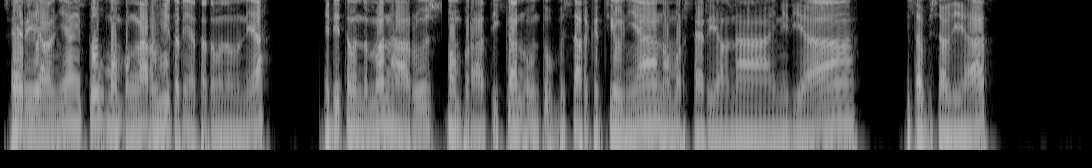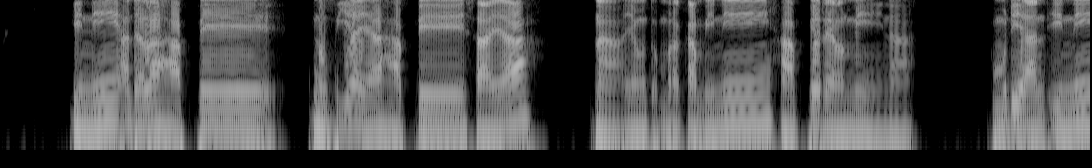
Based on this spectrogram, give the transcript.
serialnya itu mempengaruhi ternyata teman-teman ya. Jadi teman-teman harus memperhatikan untuk besar kecilnya nomor serial. Nah ini dia kita bisa lihat. Ini adalah HP Nubia ya HP saya. Nah yang untuk merekam ini HP Realme. Nah kemudian ini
